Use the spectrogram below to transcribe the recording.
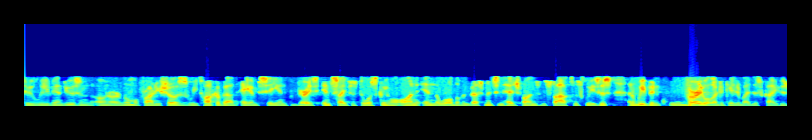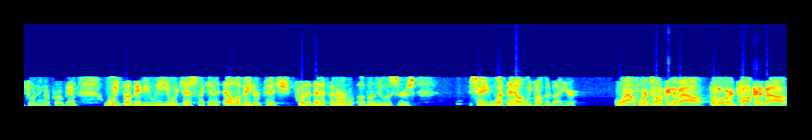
to Lee Van Dusan on our normal Friday shows as we talk about AMC and various insights as to what's going on in the world of investments and hedge funds and stocks and squeezes. And we've been very well educated by this guy who's joining our program. We thought maybe Lee, you would just like an elevator pitch for the benefit of our, of our new listeners. Say, what the hell are we talking about here? Well, we're talking about we're talking about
